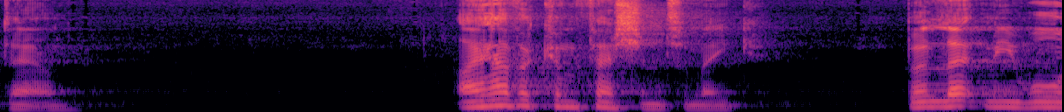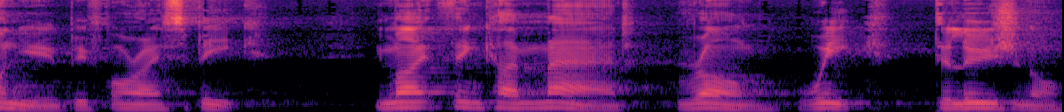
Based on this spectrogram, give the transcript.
Down. I have a confession to make. But let me warn you before I speak. You might think I'm mad, wrong, weak, delusional.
